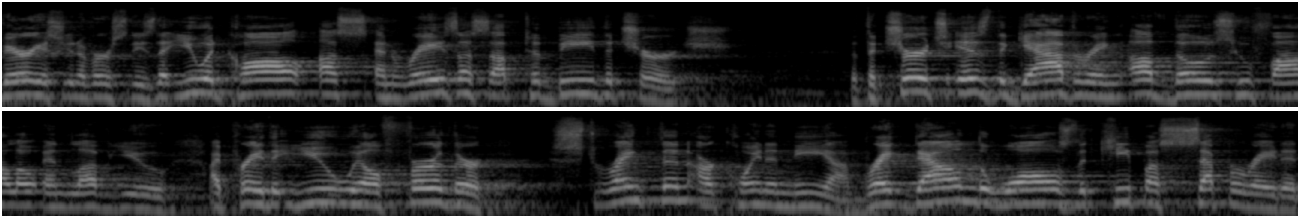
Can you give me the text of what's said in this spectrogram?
various universities, that you would call us and raise us up to be the church. That the church is the gathering of those who follow and love you. I pray that you will further strengthen our koinonia, break down the walls that keep us separated,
